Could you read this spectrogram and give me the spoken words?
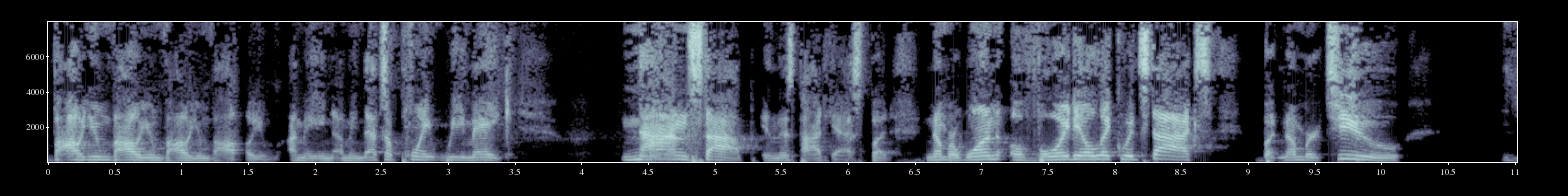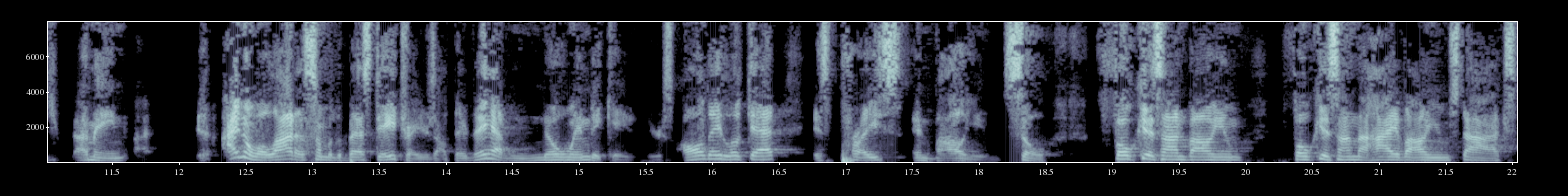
volume, volume, volume, volume. I mean, I mean that's a point we make nonstop in this podcast. But number one, avoid illiquid stocks. But number two, I mean, I know a lot of some of the best day traders out there. They have no indicators. All they look at is price and volume. So focus on volume, focus on the high volume stocks.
